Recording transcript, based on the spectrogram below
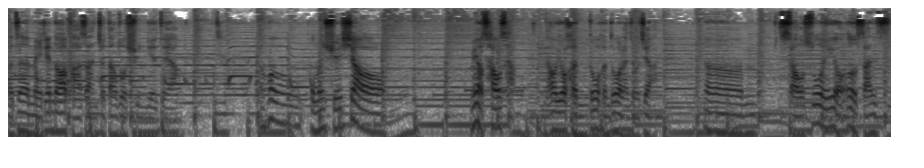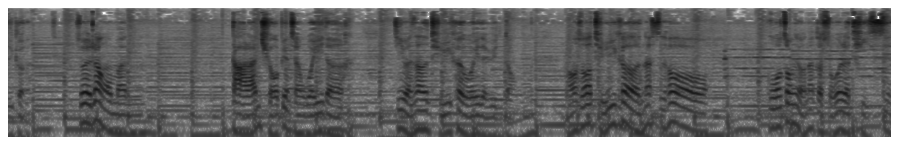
反正每天都要爬山，就当做训练这样。然后我们学校。没有操场，然后有很多很多篮球架，嗯，少说也有二三十个，所以让我们打篮球变成唯一的，基本上是体育课唯一的运动。然后说体育课那时候，国中有那个所谓的体适，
